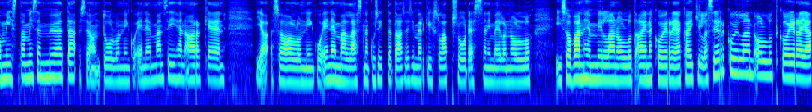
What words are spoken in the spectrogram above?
omistamisen myötä. Se on tullut niin kuin enemmän siihen arkeen ja se on ollut niin kuin enemmän läsnä kuin sitten taas esimerkiksi lapsuudessa, niin meillä on ollut isovanhemmilla on ollut aina koira ja kaikilla serkuilla on ollut koira ja,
